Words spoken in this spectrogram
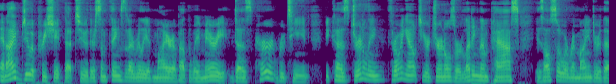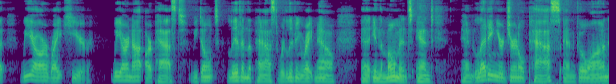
And I do appreciate that too. There's some things that I really admire about the way Mari does her routine because journaling, throwing out your journals or letting them pass is also a reminder that we are right here. We are not our past. We don't live in the past. We're living right now uh, in the moment and and letting your journal pass and go on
